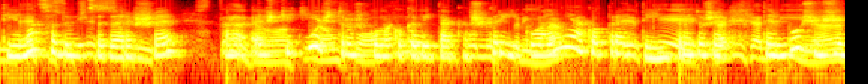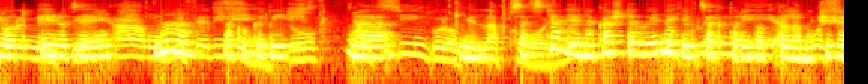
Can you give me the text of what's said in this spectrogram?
tie nasledujúce verše a ešte tiež trošku ako keby tak škríku, ale nie ako predtým, pretože ten Boží život prirodzene má ako keby sa vzťahuje na každého jednotlivca, ktorý ho príjme. Čiže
